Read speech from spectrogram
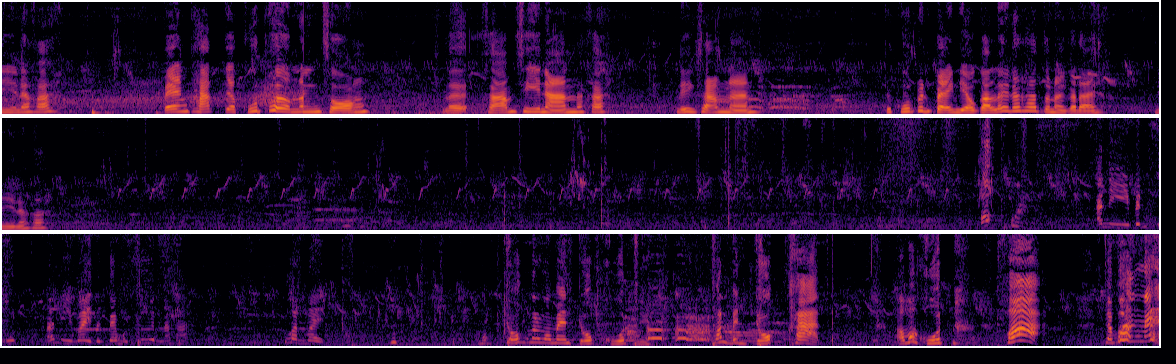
นี่นะคะ แป้งพักจะคุดเพิ่มหนึ่งสองและสามสี่นานนะคะเลขสามนานจะคุดเป็นแปลงเดียวกันเลยนะคะ ตัวไหนนก็ได้ นี่นะคะอันนี้เป็นคุด อันนี้ไว้ตั้งแต่เมื่อคืนนะคะต้วนไว้ บักจกมันว่าแมนจกคุดนี่ มันเป็นจกขาด เอามาขุดพ่อจะเบิ่งแน่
